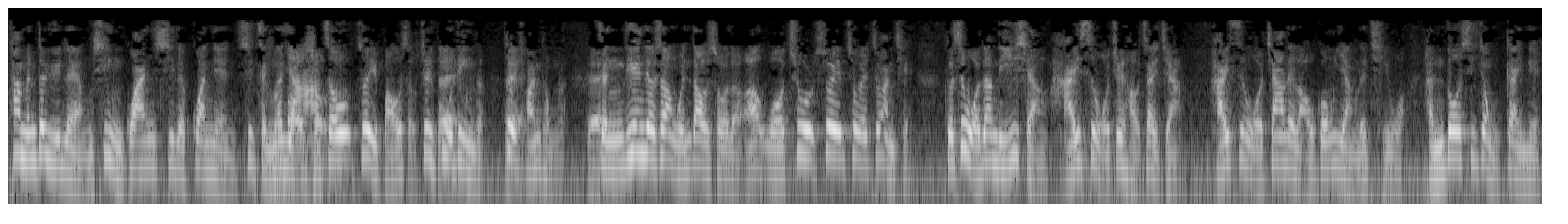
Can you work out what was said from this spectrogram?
她们对于两性关系的观念是整个亚洲最保守、最固定的、最传统的。整天就像文道说的啊，我出虽然出来赚钱，可是我的理想还是我最好在家。还是我家的老公养得起我，很多是这种概念。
